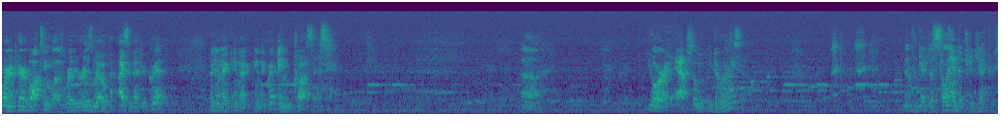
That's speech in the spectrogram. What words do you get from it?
wearing a pair of boxing gloves where there is no isometric grip. But in a, in a, in a gripping process, uh, you're absolutely doing ISO. Don't forget the slanted trajectories.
